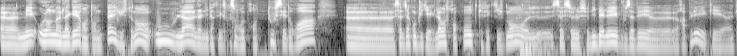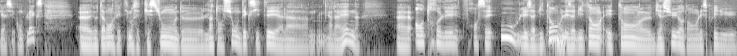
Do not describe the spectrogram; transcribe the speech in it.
mais au lendemain de la guerre, en temps de paix, justement, où là, la liberté d'expression reprend tous ses droits, euh, ça devient compliqué. Là, on se rend compte qu'effectivement, euh, c'est ce, libellé que vous avez euh, rappelé, qui est, qui est, assez complexe, notamment effectivement cette question de l'intention d'exciter à la, à la haine. entre les Français ou les habitants, mmh. les habitants étant bien sûr dans l'esprit du,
